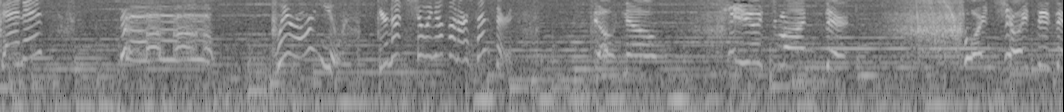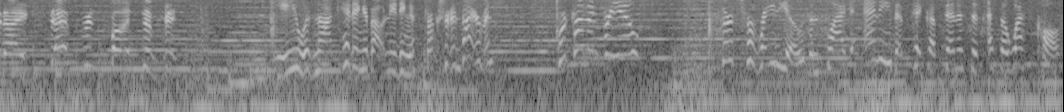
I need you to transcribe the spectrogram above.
Dennis? Where are you? You're not showing up on our sensors. Don't know. Huge monster. Poor choices and I accept responsibility. He was not kidding about needing a structured environment. We're coming for radios and flag any that pick up Dennis's SOS calls.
